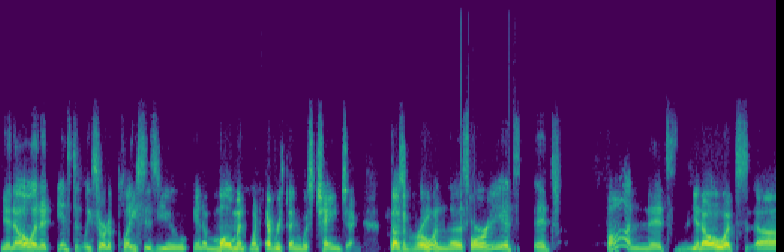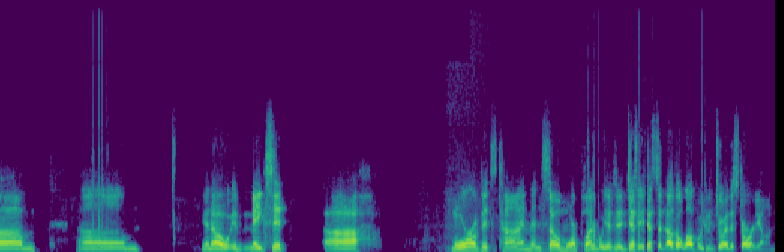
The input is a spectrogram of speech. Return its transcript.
you know and it instantly sort of places you in a moment when everything was changing doesn't ruin the story it's it's fun. It's you know, it's um, um, you know, it makes it uh, more of its time and so more pleasurable. It's just it's just another level you can enjoy the story on.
